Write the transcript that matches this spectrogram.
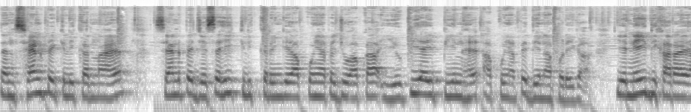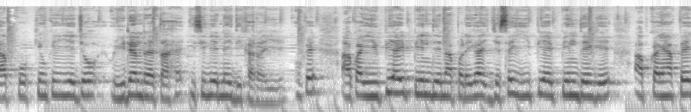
देन सेंड पे क्लिक करना है। सेंड पे जैसे ही क्लिक करेंगे, आपको यहाँ पे जो आपका यूपीआई पिन है, आपको यहाँ पे देना पड़ेगा। ये नहीं दिखा रहा है आपको, क्योंकि ये जो हिडन रहता है, इसीलिए नहीं दिखा रहा है ये। ओके आपका यूपीआई पिन देना पड़ेगा। जैसे ही यू पिन देंगे, आपका यहाँ पे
